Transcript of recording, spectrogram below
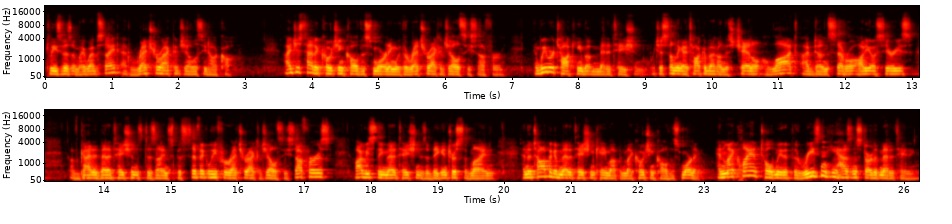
please visit my website at retroactivejealousy.com. I just had a coaching call this morning with a retroactive jealousy sufferer, and we were talking about meditation, which is something I talk about on this channel a lot. I've done several audio series of guided meditations designed specifically for retroactive jealousy sufferers. Obviously, meditation is a big interest of mine, and the topic of meditation came up in my coaching call this morning. And my client told me that the reason he hasn't started meditating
